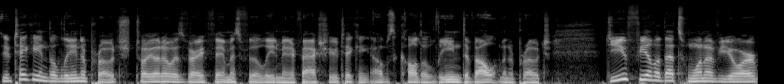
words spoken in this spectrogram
you're taking the lean approach. Toyota was very famous for the lean manufacturing. You're taking what's called a lean development approach. Do you feel that that's one of your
